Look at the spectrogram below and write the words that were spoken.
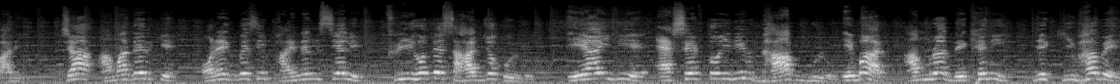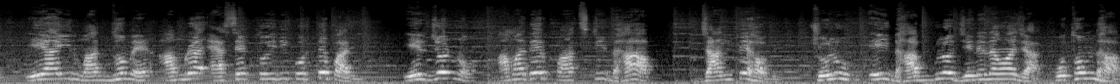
পারি, যা আমাদেরকে অনেক বেশি ফাইন্যান্সিয়ালি ফ্রি হতে সাহায্য করবে। এআই দিয়ে অ্যাসেট তৈরির ধাপগুলো। এবার আমরা দেখে নিই যে কীভাবে এআই এর মাধ্যমে আমরা অ্যাসেট তৈরি করতে পারি। এর জন্য আমাদের পাঁচটি ধাপ জানতে হবে। চলুন এই ধাপগুলো জেনে নেওয়া যাক। প্রথম ধাপ,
